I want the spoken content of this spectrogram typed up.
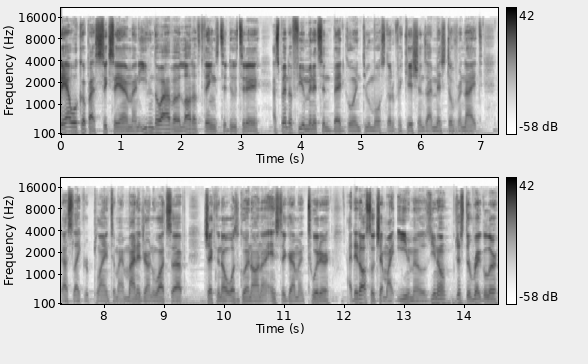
Today I woke up at 6 a.m. and even though I have a lot of things to do today, I spent a few minutes in bed going through most notifications I missed overnight. That's like replying to my manager on WhatsApp, checking out what's going on on Instagram and Twitter. I did also check my emails, you know, just the regular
